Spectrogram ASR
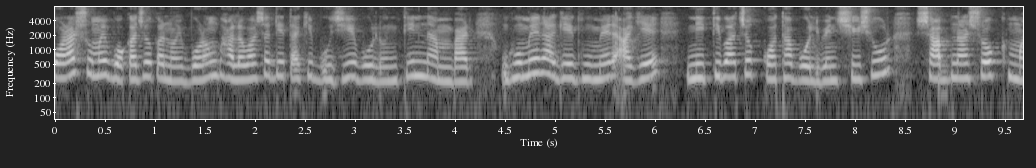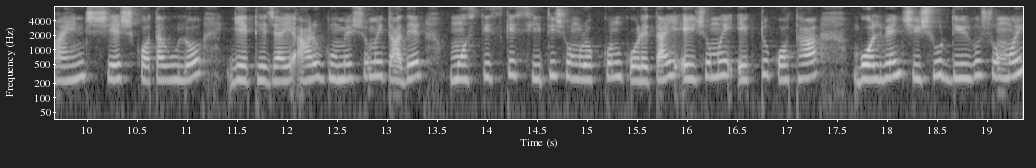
পড়ার সময় বকাঝকা নয়, বরং ভালোবাসা দিয়ে তাকে বুঝিয়ে বলুন, তিন নাম্বার, ঘুমের আগে ঘুমের আগে নেতিবাচক কথা বলবেন। শিশুর সাবনাশক মাইন্ড শেষ কথাগুলো গেঁথে যায় আর ঘুমের সময় তাদের মস্তিষ্কে স্মৃতি সংরক্ষণ করে। তাই এই সময় একটু কথা বলবেন, শিশুর দীর্ঘ সময়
